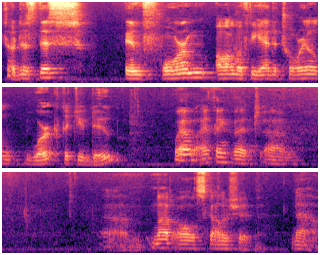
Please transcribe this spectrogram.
So does this inform all of the editorial work that you do? Well, I think that um, um, not all scholarship now,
